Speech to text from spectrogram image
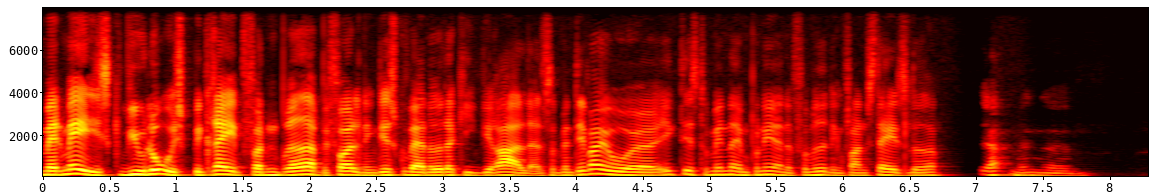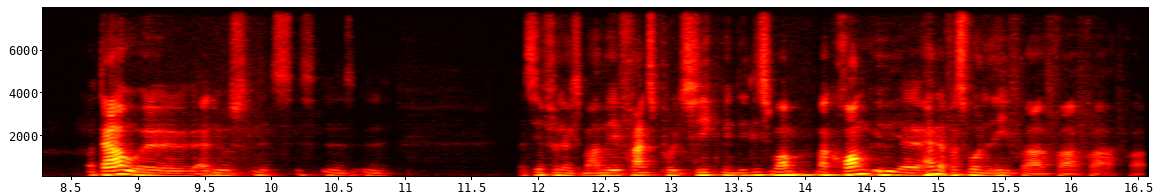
matematisk, biologisk begreb for den bredere befolkning, befolkning, det skulle være noget, der gik viralt. Altså, men det var jo øh, ikke desto mindre imponerende formidling fra en statsleder. Ja, men... Øh, og der er, jo, øh, er det jo lidt... Øh, øh, altså jeg føler ikke så meget med i fransk politik, men det er ligesom om Macron, øh, han er forsvundet helt fra, fra, fra, fra,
